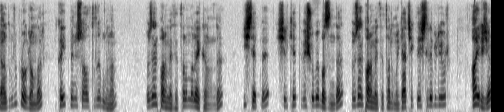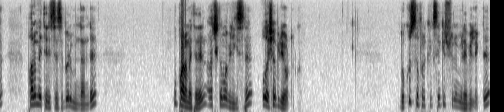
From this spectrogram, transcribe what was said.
Yardımcı programlar kayıt menüsü altında bulunan özel parametre tanımları ekranında işletme, şirket ve şube bazında özel parametre tanımı gerçekleştirebiliyor. Ayrıca parametre listesi bölümünden de bu parametrelerin açıklama bilgisine ulaşabiliyorduk. 9048 sürümüyle birlikte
